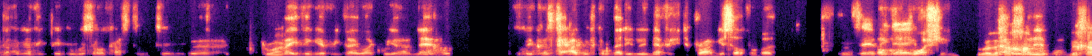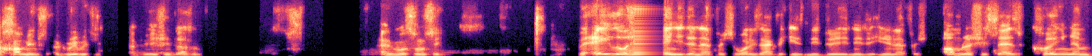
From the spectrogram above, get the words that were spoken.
I don't think people were so accustomed to uh, Right. bathing every day like we are now, because I would call that in nefesh. Deprive yourself of a It's of, every of washing. Well, the No, Chachamim, the Chachamim agree with you. Rabbi Yeshi doesn't. And we'll soon see. The Elu Hen Nida Nefesh, what exactly is Nida Nida Nefesh? Amra, she says, Koinem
